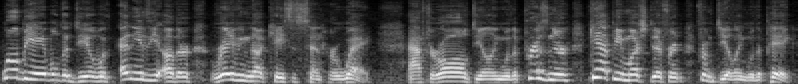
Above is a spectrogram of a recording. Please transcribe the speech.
will be able to deal with any of the other raving nutcases sent her way. After all, dealing with a prisoner can't be much different from dealing with a pig.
